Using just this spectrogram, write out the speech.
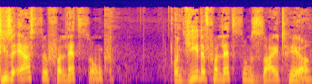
Diese erste Verletzung und jede Verletzung seither,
